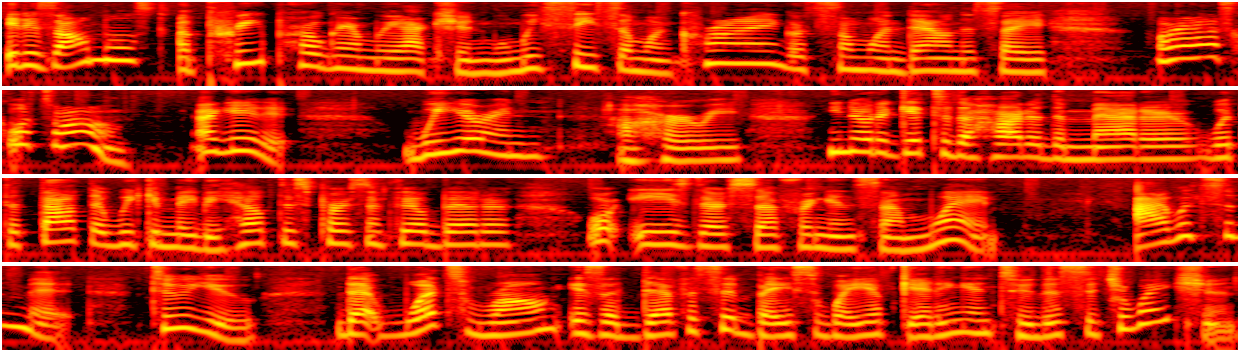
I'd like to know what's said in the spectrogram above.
It is almost a pre programmed reaction when we see someone crying or someone down to say, or ask, What's wrong? I get it. We are in a hurry you know, to get to the heart of the matter with the thought that we can maybe help this person feel better or ease their suffering in some way. I would submit to you that what's wrong is a deficit based way of getting into this situation.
